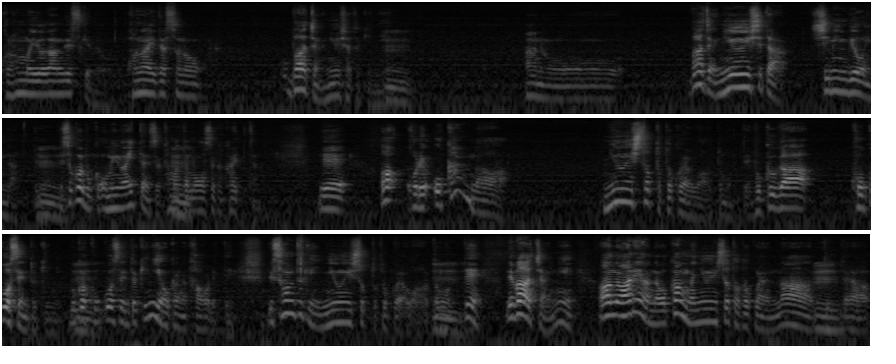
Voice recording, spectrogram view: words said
これほんま余談ですけどこの間そのおばあちゃんが入院した時に、うん。あのーばあちゃんが入院してた市民病院があって、うん。でそこへ僕お見舞い行ったんですよ。たまたま大阪帰ってたんで、であこれおかんが入院しとったとこやわと思って。僕が高校生の時に。僕が高校生の時におかんが倒れて。でその時に入院しとったとこやわと思って、でばあちゃんに「あのあれやんなおかんが入院しとったとこやんな」って言ったら、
